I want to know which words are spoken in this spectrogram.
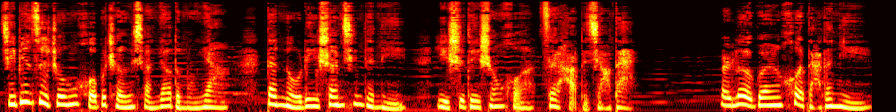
即便最终活不成想要的模样，但努力上进的你，已是对生活最好的交代。而乐观豁达的你，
